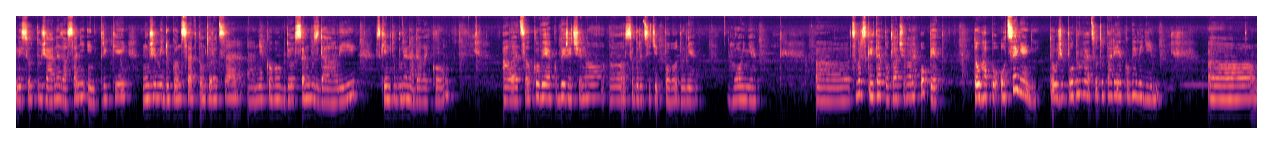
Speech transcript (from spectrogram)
nejsou tu žádné zásadní intriky, může mít dokonce v tomto roce uh, někoho, kdo se mu zdálí, s kým to bude nadaleko, ale celkově, jakoby řečeno, se bude cítit pohodlně, hojně. Uh, co bude skryté, potlačované opět, touha po ocenění, to už je po druhé, co to tady jakoby vidím. Uh,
